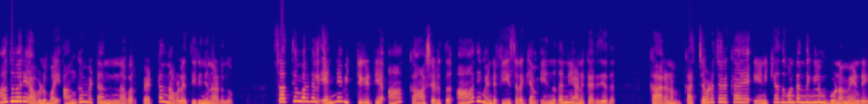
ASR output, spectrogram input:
അതുവരെ അവളുമായി അംഗം വെട്ടാൻ നിന്നവർ പെട്ടെന്ന് അവളെ തിരിഞ്ഞു നടന്നു. സത്യം പറഞ്ഞാൽ എന്നെ വിറ്റുകിട്ടിയ ആ കാശെടുത്ത് ആദ്യം എന്റെ ഫീസ് അടയ്ക്കാം എന്ന് തന്നെയാണ് കരുതിയത്. കാരണം കച്ചവടച്ചരക്കായ എനിക്കതുകൊണ്ട് എന്തെങ്കിലും ഗുണം വേണ്ടേ?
